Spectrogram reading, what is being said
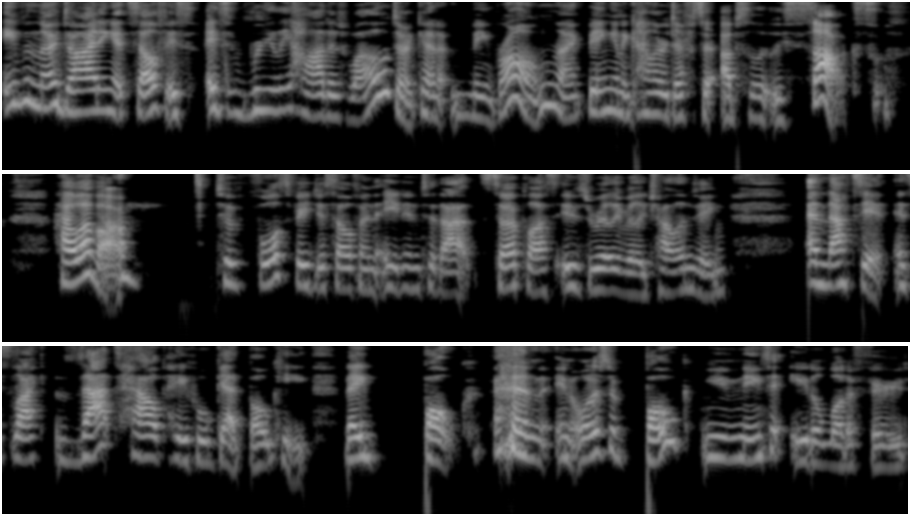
Even though dieting itself is it's really hard as well don't get me wrong like being in a calorie deficit absolutely sucks. However to force feed yourself and eat into that surplus is really really challenging. And that's it. It's like that's how people get bulky. They bulk. And in order to bulk, you need to eat a lot of food.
